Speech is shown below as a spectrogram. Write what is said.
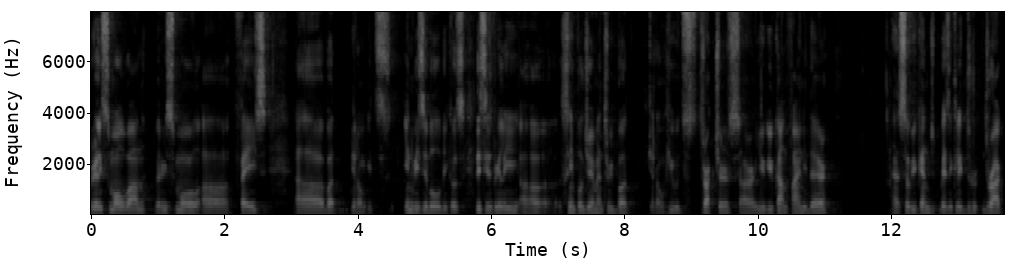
really small one, very small uh, face, uh, but you know it's invisible because this is really uh, simple geometry, but you know huge structures are you, you can't find it there. so you can basically dr drag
